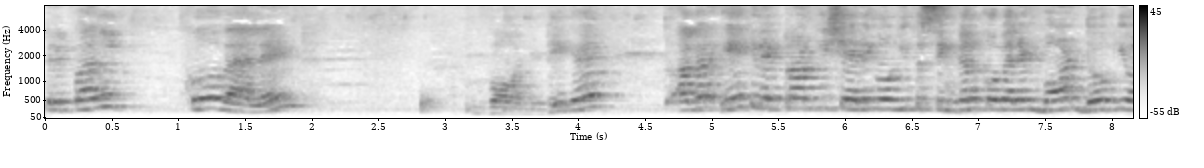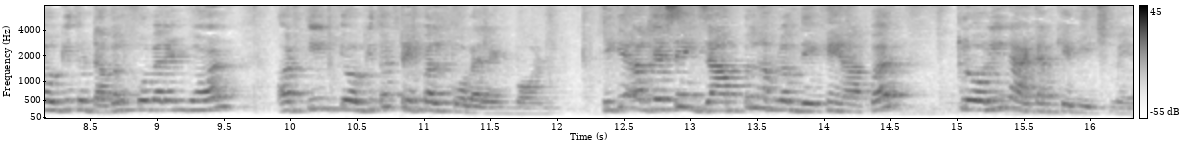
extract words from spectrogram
triple covalent bond ठीक है? तो अगर एक इलेक्ट्रॉन की शेयरिंग होगी तो सिंगल कोवैलेंट बॉन्ड दो की होगी तो डबल कोवैलेंट बॉन्ड और तीन की होगी तो ट्रिपल कोवैलेंट बॉन्ड ठीक है? अब जैसे एग्ज़ाम्पल हम लोग देखें यहाँ पर क्लोरीन आइटम के बीच में।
